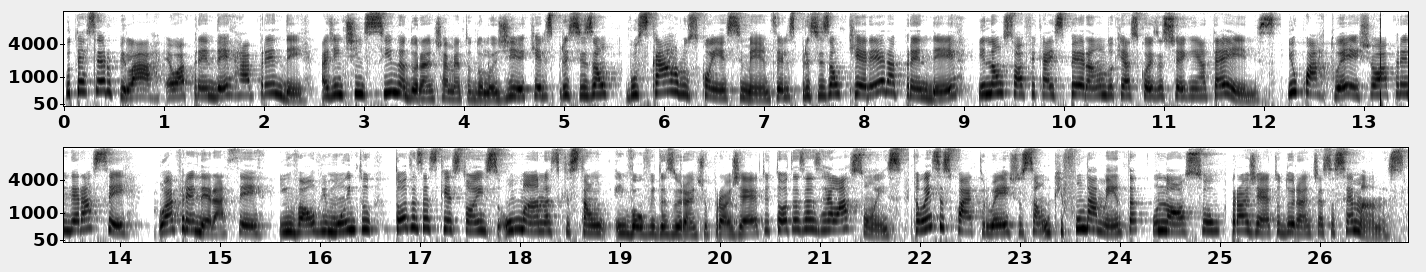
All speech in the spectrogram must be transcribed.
O terceiro pilar é o aprender a aprender. A gente ensina durante a metodologia que eles precisam buscar os conhecimentos, eles precisam querer aprender e não só ficar esperando que as coisas cheguem até eles. E o quarto eixo é o aprender a ser. O aprender a ser envolve muito todas as questões humanas que estão envolvidas durante o projeto e todas as relações. Então esses quatro eixos são o que fundamenta o nosso projeto durante essas semanas.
